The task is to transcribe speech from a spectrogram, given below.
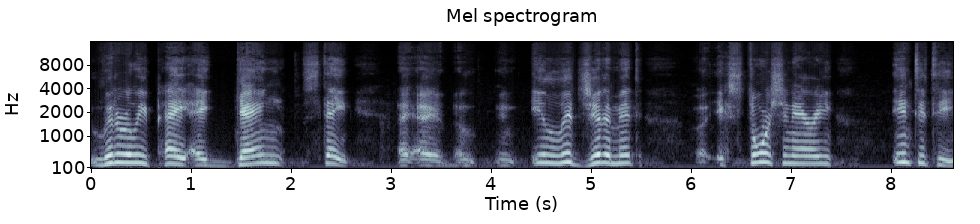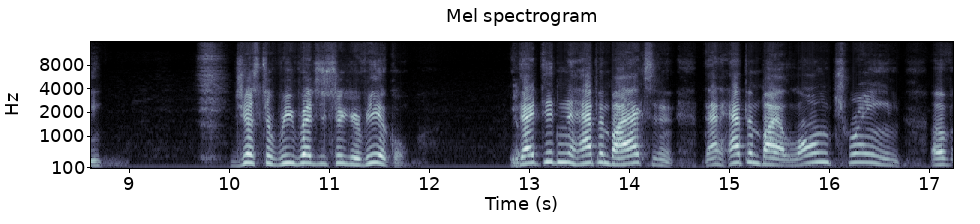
literally pay a gang state, a, a, an illegitimate, uh, extortionary entity just to re register your vehicle. Yep. That didn't happen by accident. That happened by a long train of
